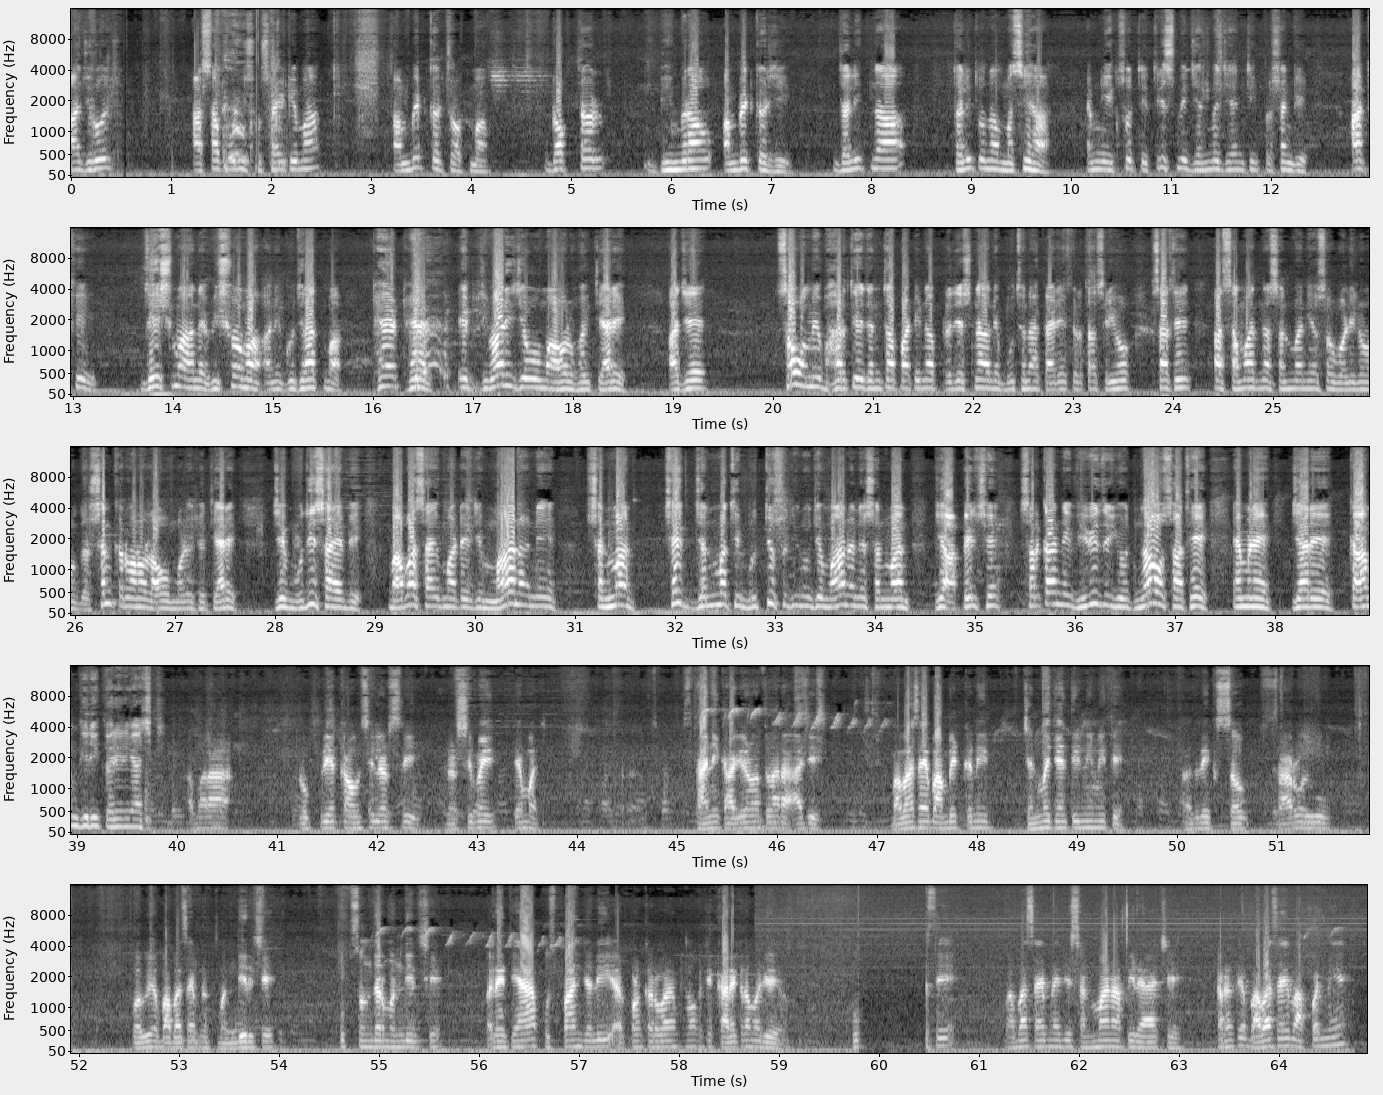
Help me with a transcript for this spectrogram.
આજરોજ આશાપુરી સોસાયટીમાં આંબેડકર ચોકમાં ડૉક્ટર ભીમરાવ આંબેડકરજી, દલિતના, દલિતોના મસીહા, એમની એકસો તેત્રીસમી જન્મ જયંતિ પ્રસંગે આખે દેશમાં અને વિશ્વમાં અને ગુજરાતમાં ઠેર ઠેર એક દિવાળી જેવો માહોલ હોય ત્યારે આજે સૌ અમે ભારતીય જનતા પાર્ટીના પ્રદેશના અને બૂથના કાર્યકર્તા શ્રીઓ સાથે આ સમાજના સન્માનીય સૌ વડીલોનું દર્શન કરવાનો લાવો મળ્યો છે. ત્યારે જે મોદી સાહેબે બાબા સાહેબ માટે જે માન અને સન્માન છેક જન્મથી મૃત્યુ સુધીનું જે માન અને સન્માન જે આપેલ છે, સરકારની વિવિધ યોજનાઓ સાથે એમણે જ્યારે કામગીરી કરી રહ્યા છે. અમારા લોકપ્રિય કાઉન્સિલર શ્રી નરસિંહભાઈ તેમજ સ્થાનિક આગેવાનો દ્વારા આજે બાબા સાહેબ આંબેડકરની જન્મ જયંતિ નિમિત્તે એક સૌ સારું એવું ભવ્ય બાબા સાહેબનું મંદિર છે. ખૂબ સુંદર મંદિર છે અને ત્યાં પુષ્પાંજલિ અર્પણ કરવાનો જે કાર્યક્રમ રહ્યો. ખૂબ બાબા સાહેબને જે સન્માન આપી રહ્યા છે. કારણ કે બાબા સાહેબ આપણને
